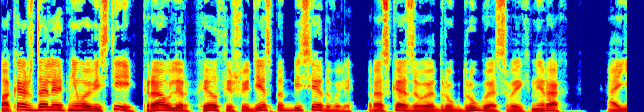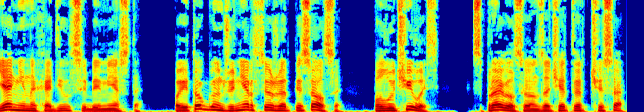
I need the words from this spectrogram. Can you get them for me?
Пока ждали от него вестей, Краулер, Хелфиш и Деспот беседовали, рассказывая друг другу о своих мирах, а я не находил себе места. По итогу инженер все же отписался. Получилось. Справился он за четверть часа.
